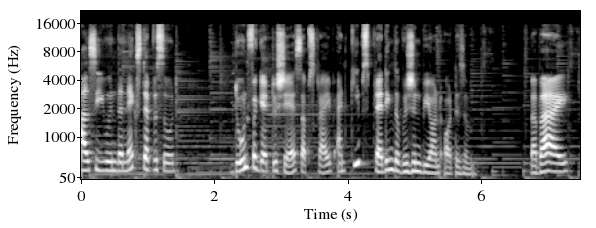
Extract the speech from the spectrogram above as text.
I'll see you in the next episode. Don't forget to share, subscribe, and keep spreading the vision beyond autism. Bye bye.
